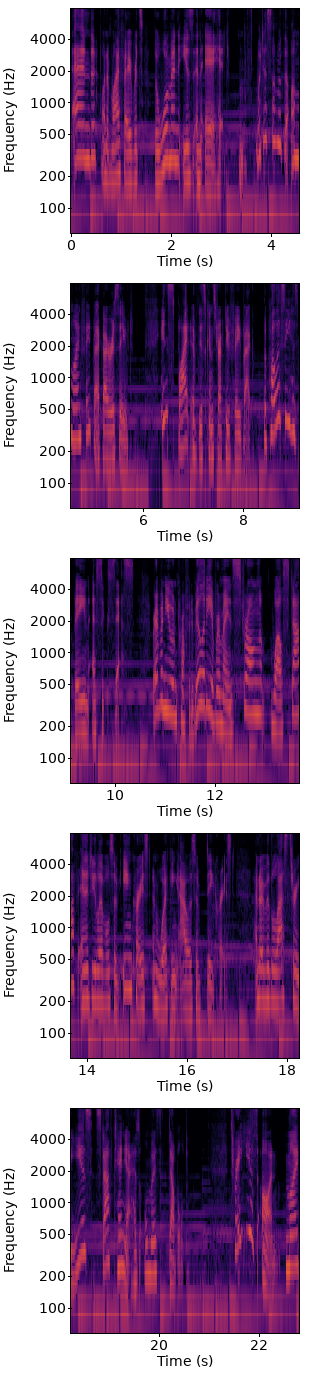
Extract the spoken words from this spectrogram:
And one of my favourites, the woman is an airhead, which is some of the online feedback I received. In spite of this constructive feedback, the policy has been a success. Revenue and profitability have remained strong, while staff energy levels have increased and working hours have decreased. And over the last three years, staff tenure has almost doubled. Three years on, my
